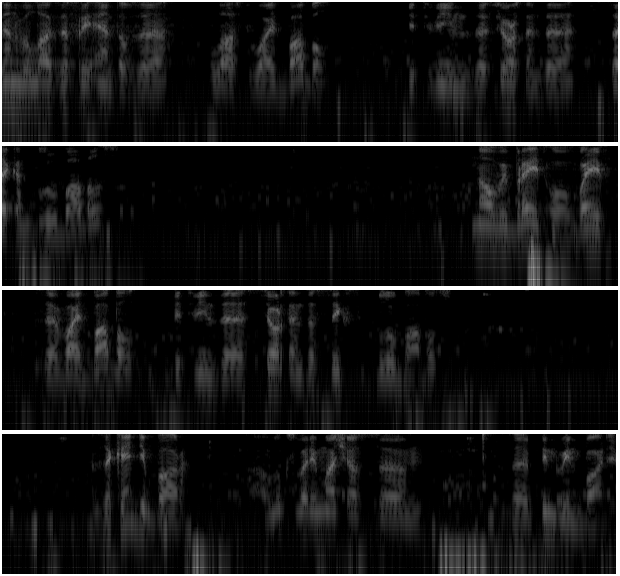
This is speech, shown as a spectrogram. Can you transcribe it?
Then we lock the free end of the last white bubble between the first and the second blue bubbles Now we braid or wave the white bubble between the third and the sixth blue bubbles. The candy bar looks very much as um, the penguin body.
